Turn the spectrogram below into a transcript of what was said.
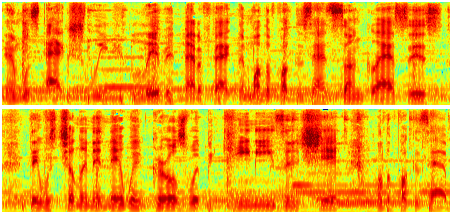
and was actually living. Matter of fact, the motherfuckers had sunglasses. They was chilling in there with girls with bikinis and shit. Motherfuckers had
